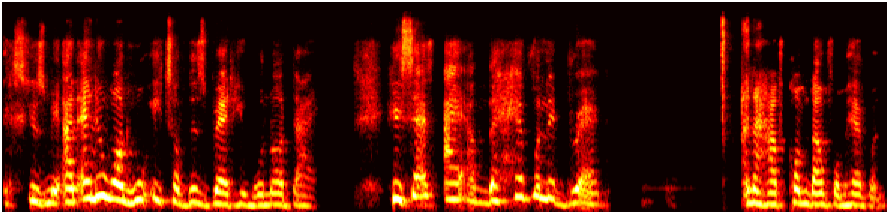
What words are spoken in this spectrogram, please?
Excuse me. And anyone who eats of this bread, he will not die. He says, I am the heavenly bread and I have come down from heaven.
